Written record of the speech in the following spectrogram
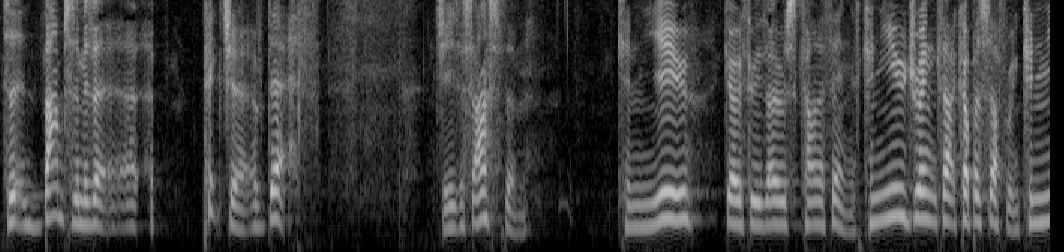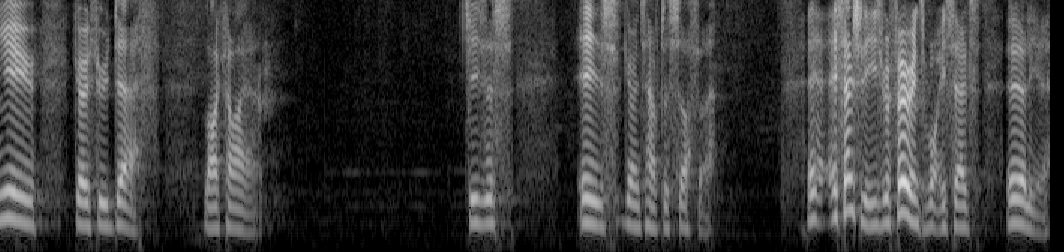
So baptism is a, a picture of death. Jesus asked them, Can you go through those kind of things? Can you drink that cup of suffering? Can you go through death like I am? Jesus is going to have to suffer. Essentially, he's referring to what he said earlier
